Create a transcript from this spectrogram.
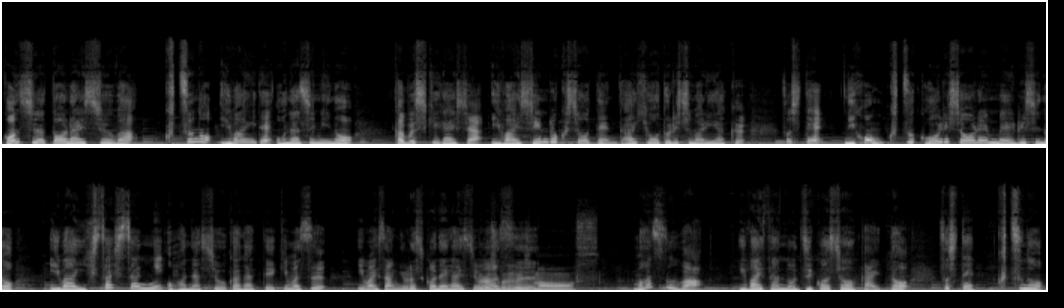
今週と来週は靴の祝いでおなじみの株式会社岩井新六商店代表取締役そして日本靴小売商連盟理事の岩井久さんにお話を伺っていきます。岩井さんよろしくお願いします。まずは岩井さんの自己紹介とそして靴の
